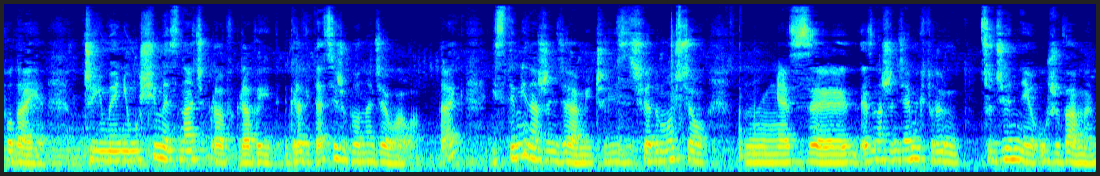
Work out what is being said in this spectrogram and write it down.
podaję, czyli my nie musimy znać praw grawi- grawitacji, żeby ona działała, tak? I z tymi narzędziami, czyli ze świadomością, mm, z, z narzędziami, którym codziennie używamy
